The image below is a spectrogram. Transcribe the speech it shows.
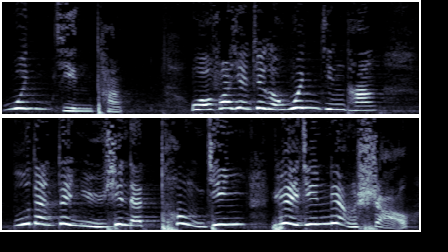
温经汤，我发现这个温经汤不但对女性的痛经、月经量少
